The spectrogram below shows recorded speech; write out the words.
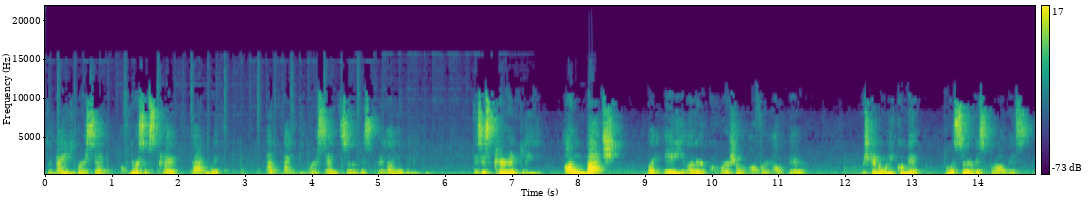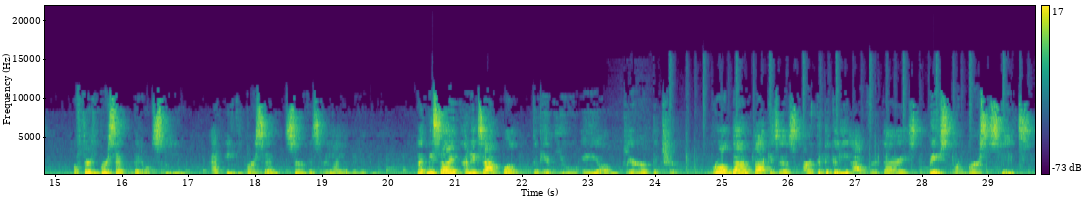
to 90% of your subscribed bandwidth at 90% service reliability. This is currently unmatched by any other commercial offer out there which can only commit to a service promise of 30% minimum speed at 80% service reliability. Let me cite an example to give you a um, clearer picture. Broadband packages are typically advertised based on burst speeds.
